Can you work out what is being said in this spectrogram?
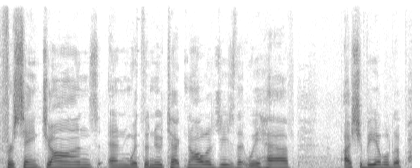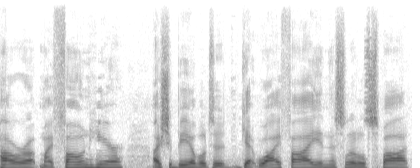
For St. John's, and with the new technologies that we have, I should be able to power up my phone here. I should be able to get Wi-Fi in this little spot.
